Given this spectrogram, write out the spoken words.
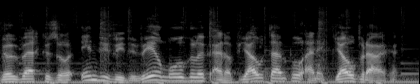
We werken zo individueel mogelijk en op jouw tempo en op jouw vragen.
